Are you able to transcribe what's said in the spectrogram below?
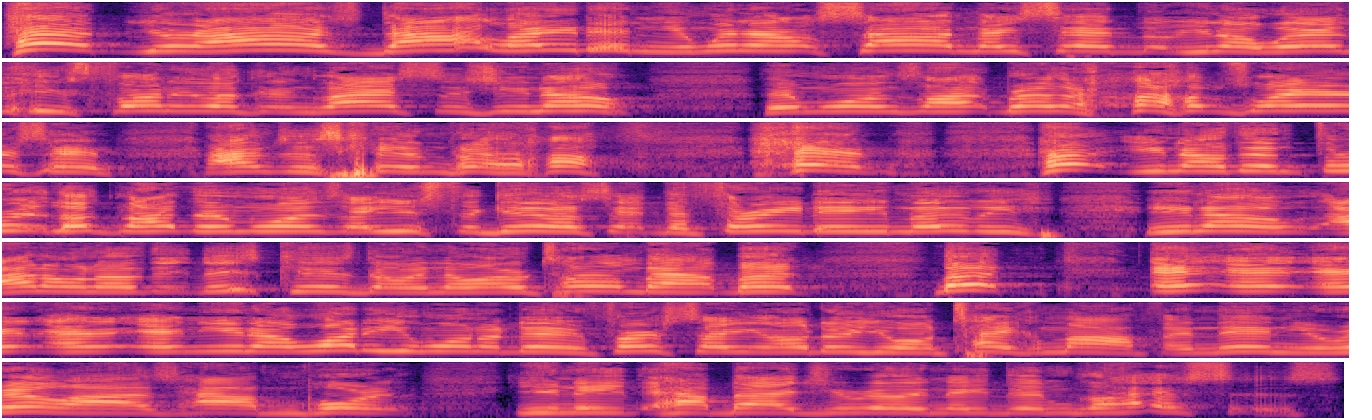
had your eyes dilated and you went outside and they said, you know, wear these funny looking glasses, you know, them ones like Brother Hobbs wears? And I'm just kidding, Brother Hobbs. And, uh, you know, them three look like them ones they used to give us at the 3D movie. You know, I don't know, these kids don't even know what we're talking about. But, but and, and, and, and you know, what do you want to do? First thing you want to do, you want to take them off. And then you realize how important you need, how bad you really need them glasses.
